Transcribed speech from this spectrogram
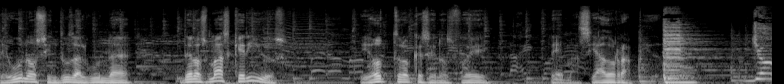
de uno sin duda alguna de los más queridos y otro que se nos fue demasiado rápido. Yo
